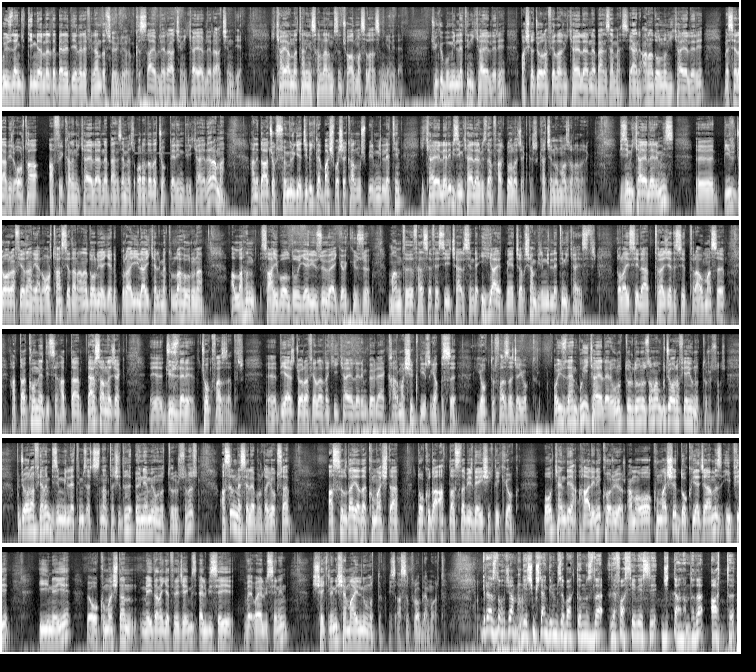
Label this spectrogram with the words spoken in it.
Bu yüzden gittiğim yerlerde belediyelere filan da söylüyorum. Kıssa evleri açın, hikaye evleri açın diye. Hikaye anlatan insanlarımızın çoğalması lazım yeniden. Çünkü bu milletin hikayeleri başka coğrafyaların hikayelerine benzemez. Yani Anadolu'nun hikayeleri mesela bir Orta Afrika'nın hikayelerine benzemez. Orada da çok derindir hikayeler ama hani daha çok sömürgecilikle baş başa kalmış bir milletin hikayeleri bizim hikayelerimizden farklı olacaktır kaçınılmaz olarak. Bizim hikayelerimiz e, bir coğrafyadan yani Orta Asya'dan Anadolu'ya gelip burayı ilahi kelimetullah uğruna Allah'ın sahip olduğu yeryüzü ve gökyüzü mantığı felsefesi içerisinde ihya etmeye çalışan bir milletin hikayesidir. Dolayısıyla trajedisi, travması, hatta komedisi, hatta ders alınacak e, cüzleri çok fazladır. E, diğer coğrafyalardaki hikayelerin böyle karmaşık bir yapısı yoktur, fazlaca yoktur. O yüzden bu hikayeleri unutturduğunuz zaman bu coğrafyayı unutturursunuz. Bu coğrafyanın bizim milletimiz açısından taşıdığı önemi unutturursunuz. Asıl mesele burada. Yoksa asılda ya da kumaşta, dokuda, atlasta bir değişiklik yok. O kendi halini koruyor ama o kumaşı dokuyacağımız ipi, iğneyi ve o kumaştan meydana getireceğimiz elbiseyi ve o elbisenin şeklini, şemailini unuttuk biz. Asıl problem orada. Biraz da hocam geçmişten günümüze baktığımızda refah seviyesi ciddi anlamda da arttı.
